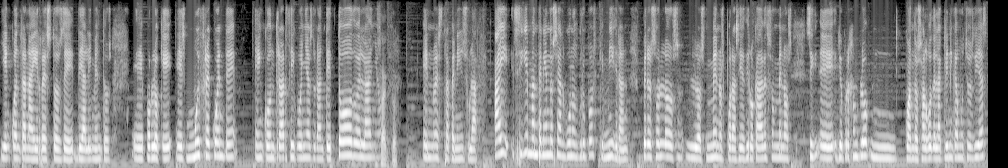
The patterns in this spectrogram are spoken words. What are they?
y encuentran ahí restos de, de alimentos, eh, por lo que es muy frecuente encontrar cigüeñas durante todo el año Exacto. en nuestra península. Hay, siguen manteniéndose algunos grupos que migran, pero son los, los menos, por así decirlo, cada vez son menos. Sí, eh, yo, por ejemplo, mm, cuando salgo de la clínica muchos días,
